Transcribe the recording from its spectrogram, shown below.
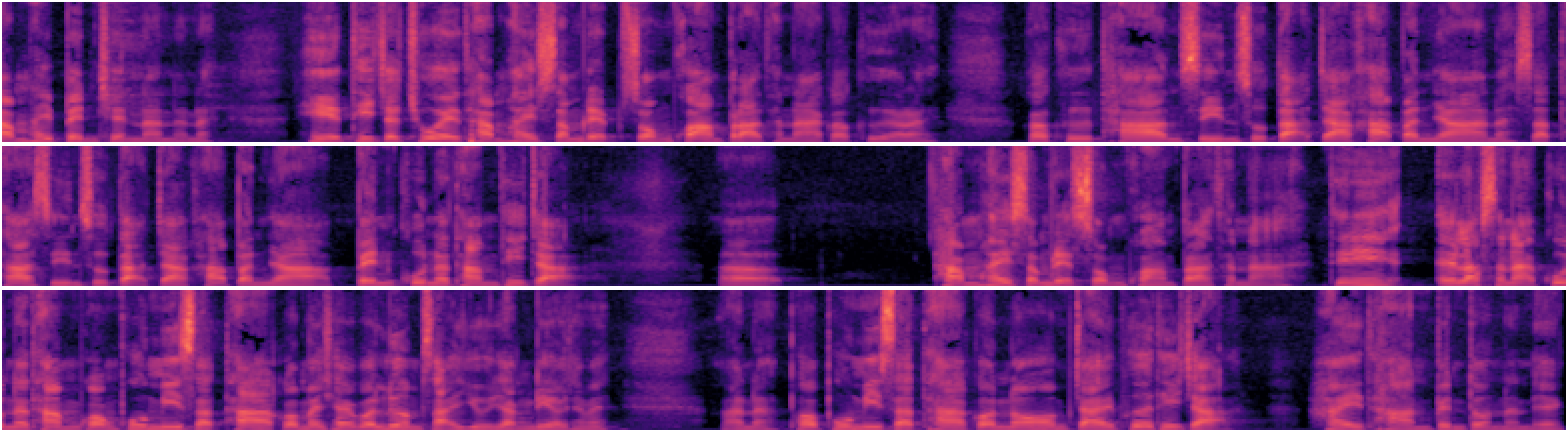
ทำให้เป็นเช่นนั้นนะเหตุที่จะช่วยทำให้สำเร็จสมความปรารถนาก็คืออะไร ก็คือทานศีลสุตะจาระปัญญานะศรัทธาศีลสุตะจาระปัญญา เป็นคุณธรรมที่จะทำให้สำเร็จสมความปรารถนา ทีนี้ไอลักษณะคุณธรรมของผู้มีศรัทธาก็ไม่ใช่ว่าเลื่อมใสยอยู่อย่างเดียวใช่ไหมอันนะเพราะผู้มีศรัทธาก็น้อมใจเพื่อที่จะให้ทานเป็นต้นนั่นเอง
